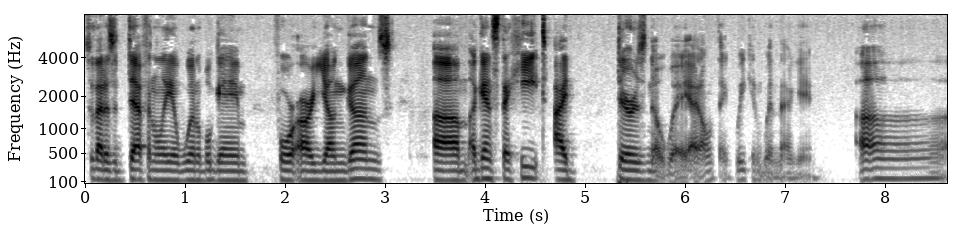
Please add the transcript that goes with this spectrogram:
So that is definitely a winnable game for our young guns um, against the Heat. I there is no way. I don't think we can win that game. Uh,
